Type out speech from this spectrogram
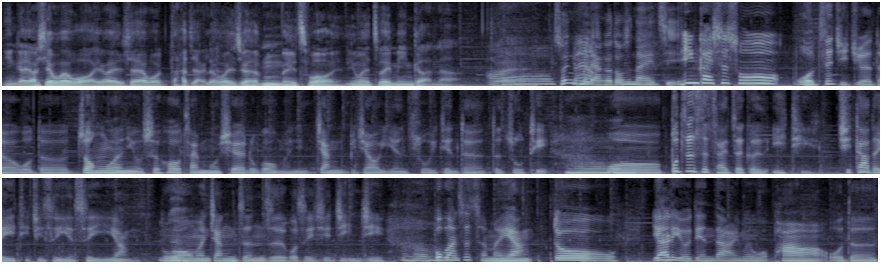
你应该要先问我，因为现在我大家了，我也觉得嗯没错，因为最敏感呐、对，哦，所以你们两个都是那一集？应该是说我自己觉得我的中文有时候在某些，如果我们讲比较严肃一点的的主题，哦。我不只是在这个议题，其他的议题其实也是一样。如果我们讲政治或是一些经济，嗯。不管是怎么样，都压力有点大，因为我怕我的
